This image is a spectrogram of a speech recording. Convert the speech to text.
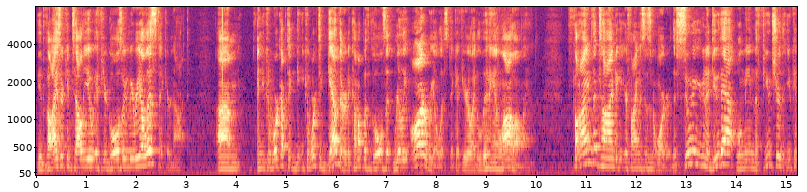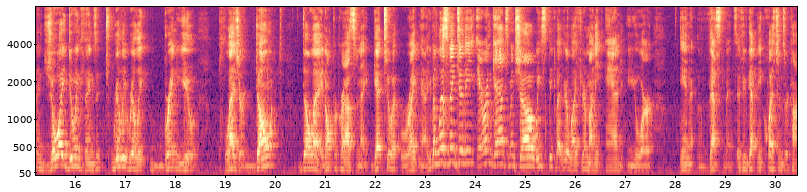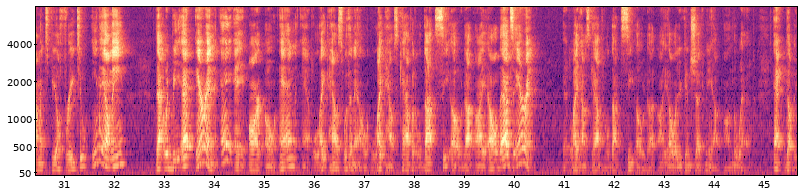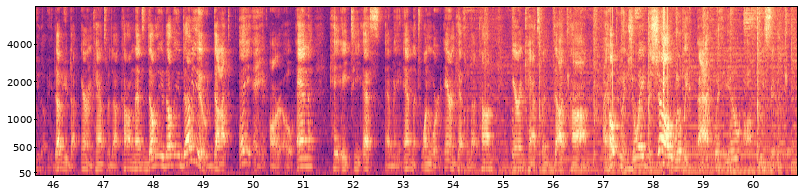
The advisor can tell you if your goals are going to be realistic or not, um, and you can work up to you can work together to come up with goals that really are realistic. If you're like living in la la land, Find the time to get your finances in order. The sooner you're going to do that will mean the future that you can enjoy doing things that really, really bring you pleasure. Don't delay, don't procrastinate. Get to it right now. You've been listening to the Aaron Katzman Show. We speak about your life, your money, and your investments. If you've got any questions or comments, feel free to email me. That would be at Aaron, A A R O N, at Lighthouse with an L, lighthousecapital.co.il. That's Aaron at lighthousecapital.co.il, or you can check me out on the web at www.aaronkatzman.com. That's www.aaronkatzman, that's one word, aaronkatzman.com, aaronkatzman.com. I hope you enjoyed the show. We'll be back with you awfully soon.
